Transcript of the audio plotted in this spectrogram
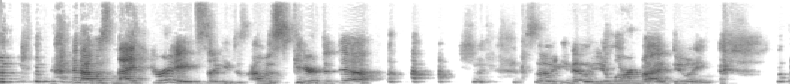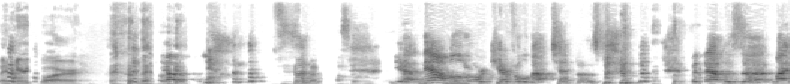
and I was ninth grade. So you just, I was scared to death. so, you know, you learn by doing. and here you are. so, awesome. Yeah, now I'm a little more careful about tempos, but that was uh, my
